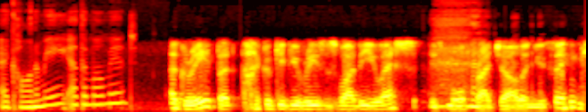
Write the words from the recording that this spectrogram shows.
economy at the moment? Agreed, but I could give you reasons why the US is more fragile than you think.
